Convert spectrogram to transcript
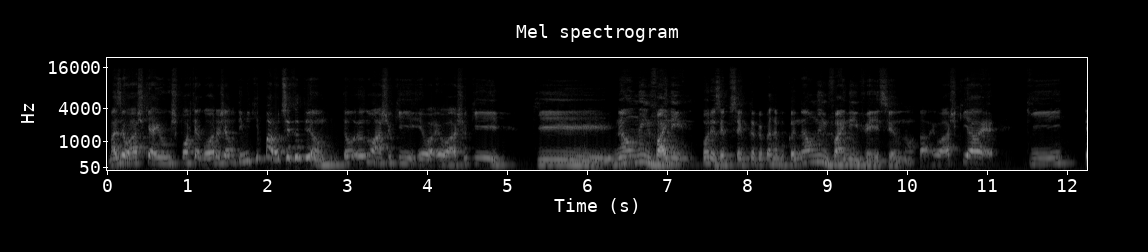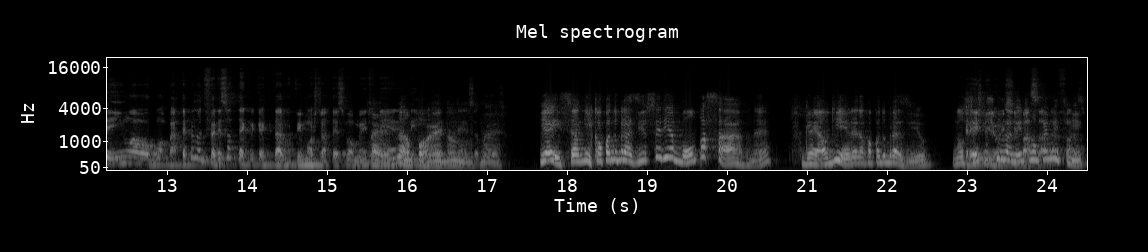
Mas eu acho que aí o esporte agora já é um time que parou de ser campeão. Então eu não acho que. Eu, eu acho que, que não nem vai nem. Por exemplo, ser campeão pernambucano não nem vai nem vem esse ano, não, tá? Eu acho que, é, que tem uma, alguma. Até pela diferença técnica que tá vem mostrando até esse momento. É, tem, não, tem, porra, não, não. É. E aí, se a Copa do Brasil seria bom passar, né? Ganhar o dinheiro na Copa do Brasil. Não sei se os cruzamentos vão permitir.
